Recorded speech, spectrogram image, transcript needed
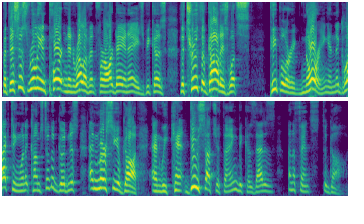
But this is really important and relevant for our day and age because the truth of God is what people are ignoring and neglecting when it comes to the goodness and mercy of God. And we can't do such a thing because that is an offense to God.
